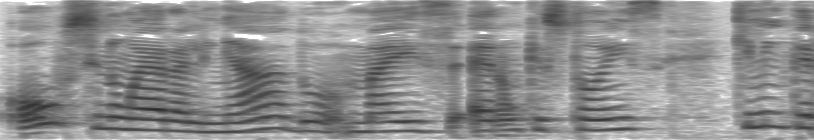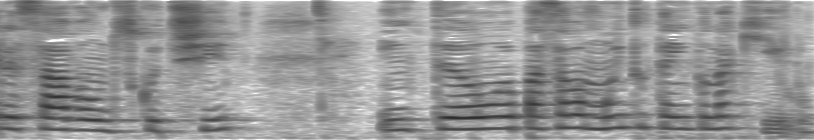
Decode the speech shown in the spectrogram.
ou se não era alinhado, mas eram questões que me interessavam discutir. Então eu passava muito tempo naquilo.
